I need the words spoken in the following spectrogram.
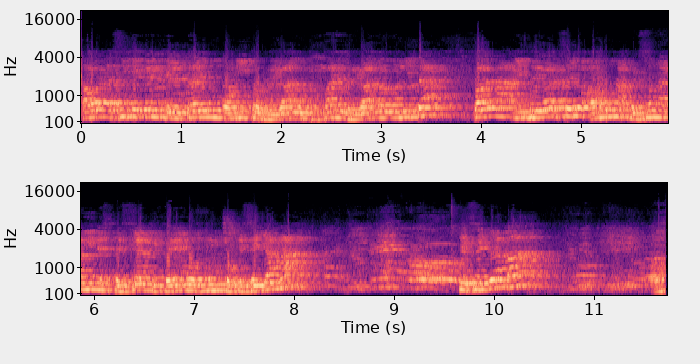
Ahora sí que creen que le trae un bonito regalo, para el regalo bonita, para entregárselo a una persona bien especial que queremos mucho, que se llama, que se llama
